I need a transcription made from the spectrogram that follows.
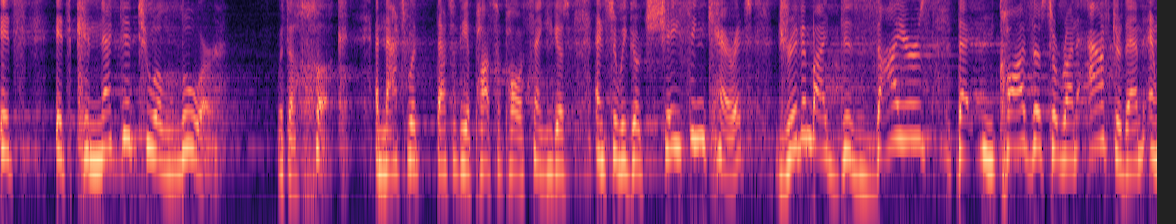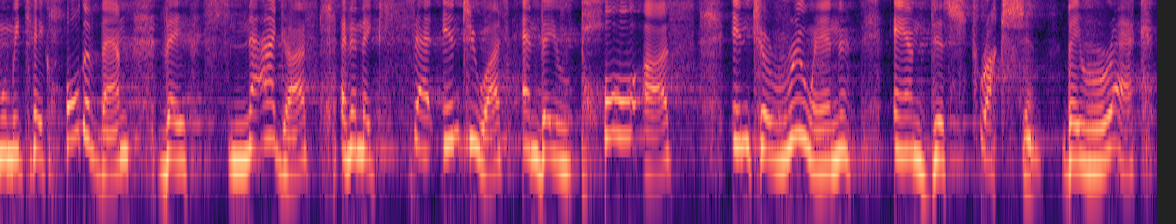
It's it's connected to a lure with a hook. And that's what, that's what the Apostle Paul is saying. He goes, and so we go chasing carrots, driven by desires that cause us to run after them. And when we take hold of them, they snag us, and then they set into us, and they pull us into ruin and destruction. They wreck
